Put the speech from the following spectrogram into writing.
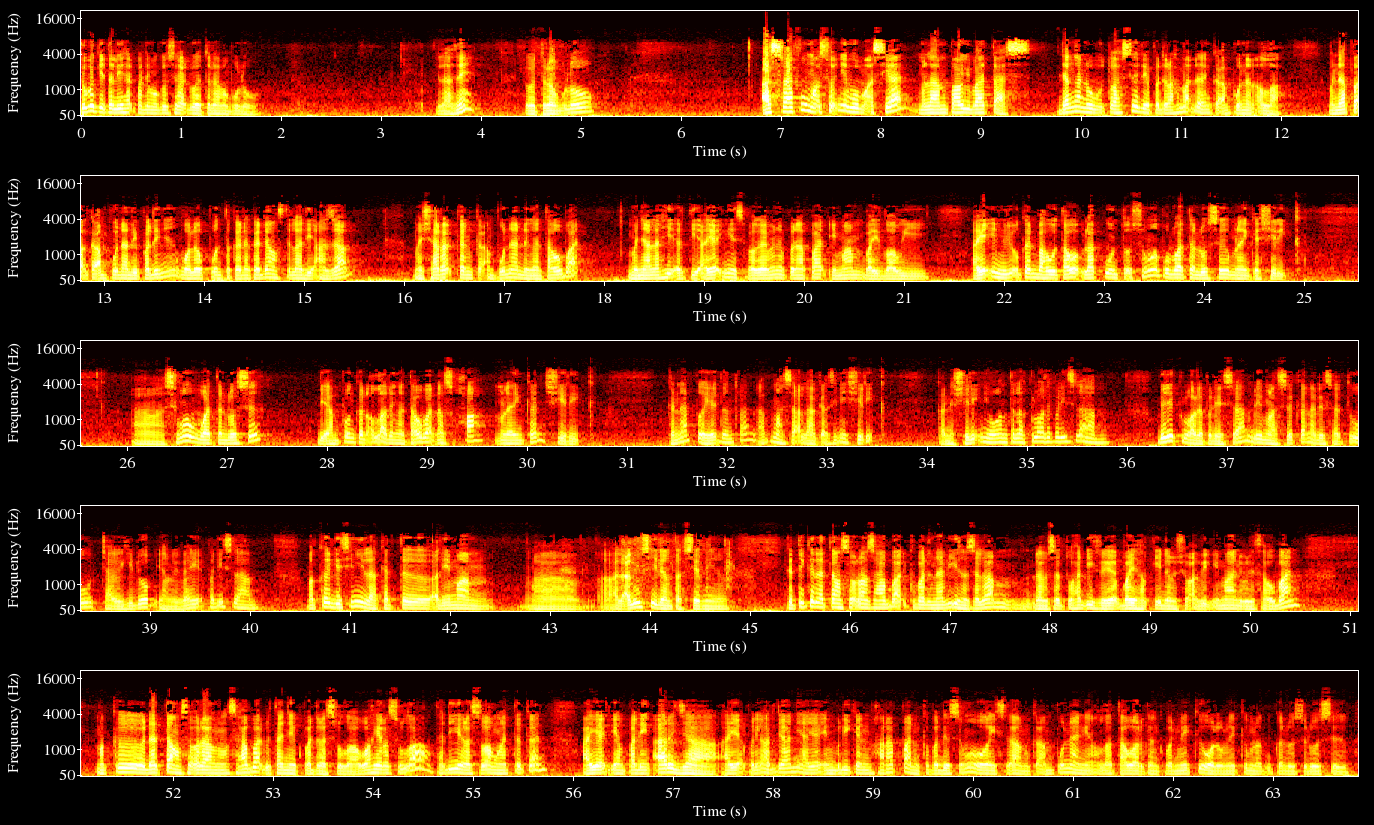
cuba kita lihat pada muka surat 280 jelas eh 280 Asrafu maksudnya bermaksiat melampaui batas. Jangan berputus asa daripada rahmat dan keampunan Allah. Mendapat keampunan daripadanya walaupun terkadang-kadang setelah diazab mensyaratkan keampunan dengan taubat menyalahi erti ayat ini sebagaimana pendapat Imam Baydawi. Ayat ini menunjukkan bahawa taubat berlaku untuk semua perbuatan dosa melainkan syirik. Uh, semua perbuatan dosa diampunkan Allah dengan taubat nasuhah melainkan syirik. Kenapa ya tuan-tuan? Apa masalah kat sini syirik? kerana syirik ni orang telah keluar daripada Islam bila keluar daripada Islam dia merasakan ada satu cara hidup yang lebih baik daripada Islam maka di sinilah kata al-imam uh, al-alusi dalam tafsirnya ketika datang seorang sahabat kepada Nabi SAW dalam satu hadis riwayat Baihaqi dalam Syu'abil Iman daripada Thauban Maka datang seorang sahabat bertanya kepada Rasulullah, "Wahai Rasulullah, tadi Rasulullah mengatakan ayat yang paling arja, ayat paling arja ni ayat yang berikan harapan kepada semua orang Islam, keampunan yang Allah tawarkan kepada mereka walaupun mereka melakukan dosa-dosa."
